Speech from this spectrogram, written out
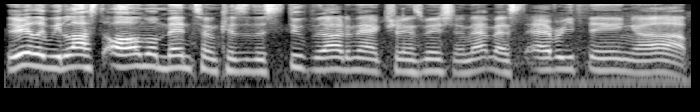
Really, we lost all momentum because of the stupid automatic transmission. That messed everything up.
